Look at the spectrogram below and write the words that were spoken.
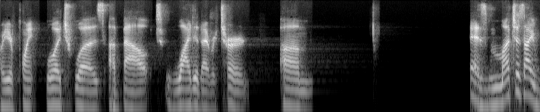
or your point, which was about why did I return? Um, as much as I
